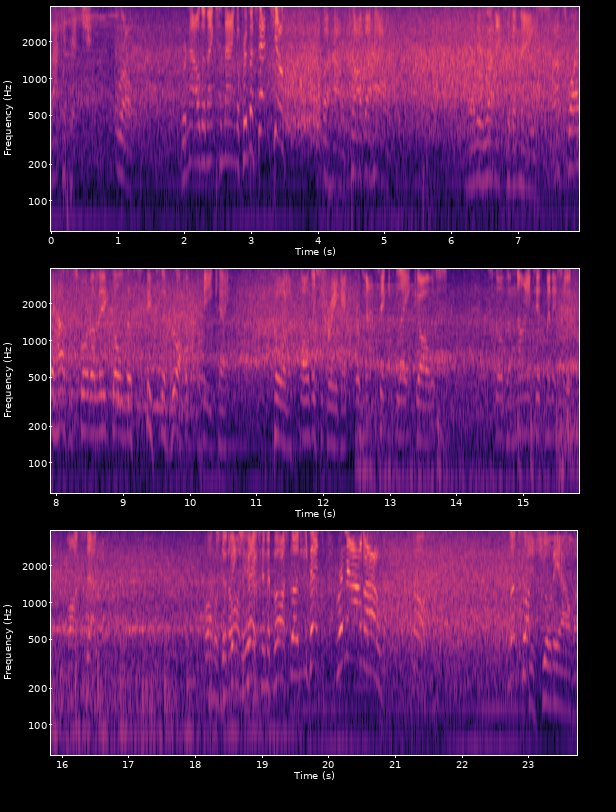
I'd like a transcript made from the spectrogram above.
Rakitic. Roll. Ronaldo makes an angle for him. Asensio. Carvajal. Carvajal. he run into the maze. That's why he hasn't scored a league goal this season, Rob. PK. Corner. Oh, this is intriguing. Dramatic late goals. Scored the 90th minute to Marcelo. What's a it big on space here? in the Barcelona defence. Ronaldo! Oh. Looks like Jordi Alba.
